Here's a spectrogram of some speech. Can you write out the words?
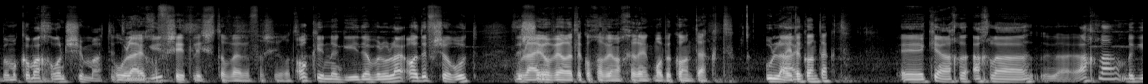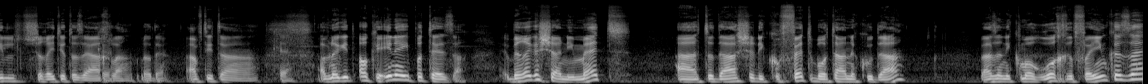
במקום האחרון שמתתי, אולי נגיד. חופשית להסתובב איפה שהיא רוצה. אוקיי, נגיד, אבל אולי עוד אפשרות. אולי ש- היא עוברת לכוכבים אחרים כמו ב Contact. אולי. ראית Contact? אה, כן, אחלה, אחלה, אחלה, בגיל שראיתי אותו זה היה אחלה, לא יודע. אהבתי את ה... כן. אבל נגיד, אוקיי, הנה היפותזה. ברגע שאני מת, התודעה שלי קופאת באותה נקודה, ואז אני כמו רוח רפאים כזה,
